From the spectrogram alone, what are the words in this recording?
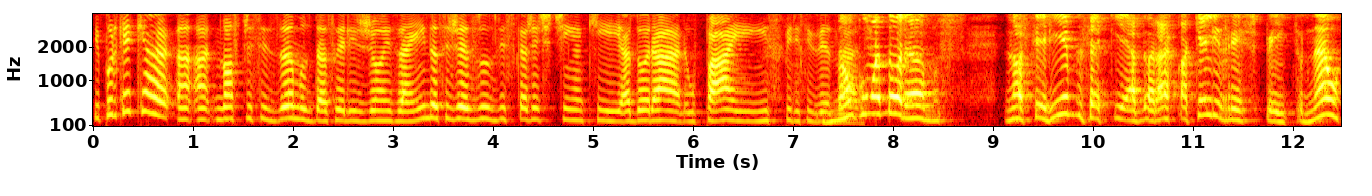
E por que, que a- a- a- nós precisamos das religiões ainda se Jesus disse que a gente tinha que adorar o Pai em espírito e verdade? Não como adoramos. Nós teríamos é que adorar com aquele respeito, não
